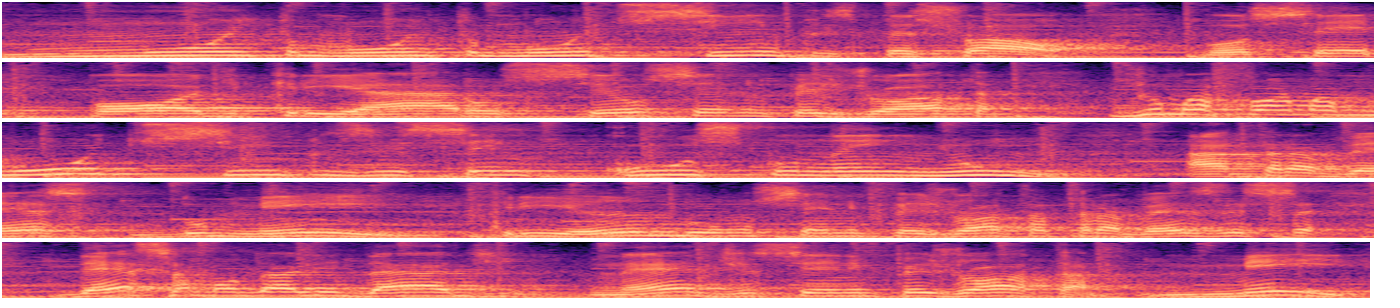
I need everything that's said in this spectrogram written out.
muito, muito, muito simples, pessoal. Você pode criar o seu CNPJ de uma forma muito simples e sem custo nenhum, através do MEI, criando um CNPJ através desse, dessa modalidade né, de CNPJ, MEI,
